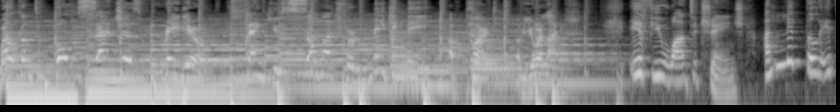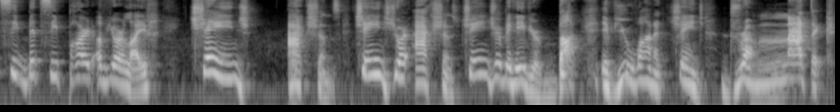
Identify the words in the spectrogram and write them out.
Welcome to Bo Sanchez Radio. Thank you so much for making me a part of your life. If you want to change a little itsy bitsy part of your life, change actions. Change your actions. Change your behavior. But if you want to change dramatic,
